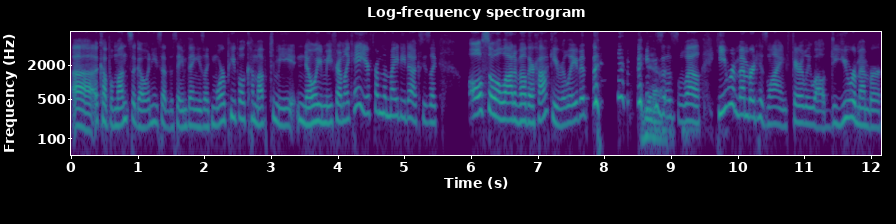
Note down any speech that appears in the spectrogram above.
uh, a couple months ago and he said the same thing. He's like, more people come up to me knowing me from like, hey, you're from the Mighty Ducks. He's like, also a lot of other hockey related things Yeah. as well. He remembered his line fairly well. Do you remember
